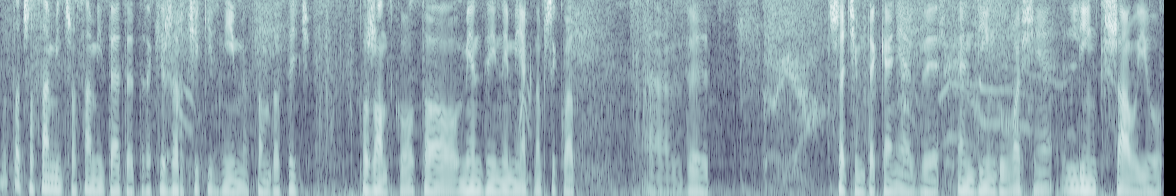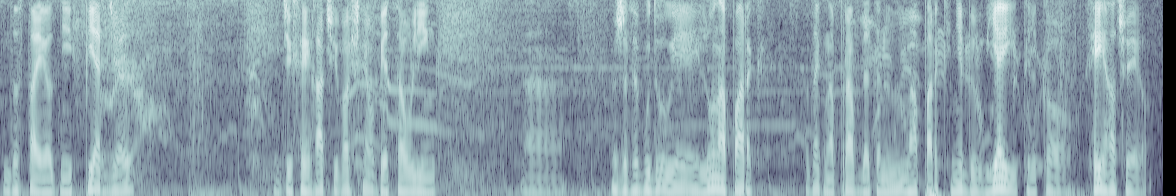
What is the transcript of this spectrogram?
no to czasami, czasami te, te, te takie żarciki z nim są dosyć w porządku. To między innymi jak na przykład e, w trzecim Tekenie w endingu właśnie Link Xiaoyu dostaje od niej w pierdziel, gdzie Heihachi właśnie obiecał Link, e, że wybuduje jej Luna Park, a tak naprawdę ten Luna Park nie był jej, tylko Heihachiego.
